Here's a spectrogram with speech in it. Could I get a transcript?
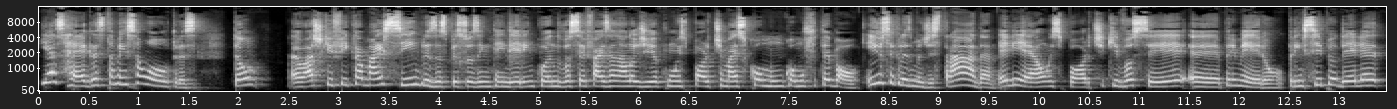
e as regras também são outras. Então, eu acho que fica mais simples as pessoas entenderem quando você faz analogia com um esporte mais comum como o futebol. E o ciclismo de estrada, ele é um esporte que você, é, primeiro, o princípio dele é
